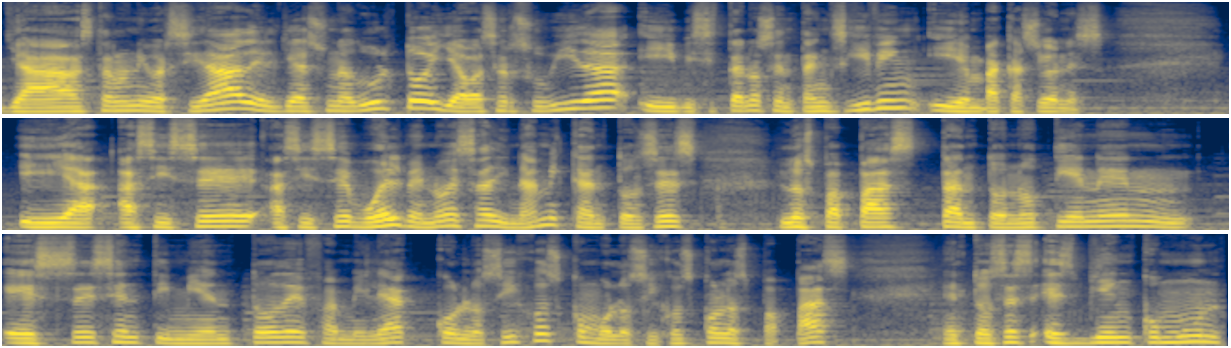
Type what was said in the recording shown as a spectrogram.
ya está en la universidad, él ya es un adulto y ya va a hacer su vida y visítanos en Thanksgiving y en vacaciones. Y así se, así se vuelve, ¿no? Esa dinámica. Entonces, los papás tanto no tienen ese sentimiento de familia con los hijos como los hijos con los papás. Entonces, es bien común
